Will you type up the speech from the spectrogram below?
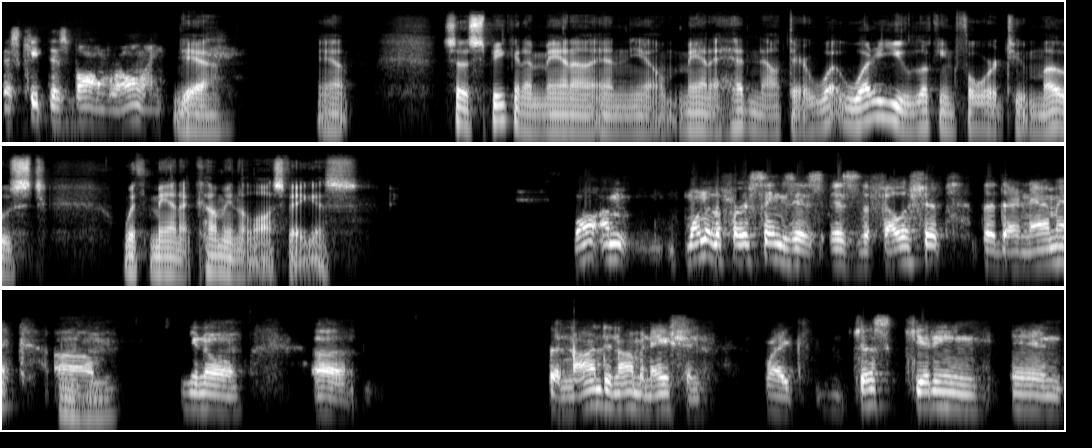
let's keep this ball rolling. Yeah. Yeah. So speaking of manna and you know manna heading out there, what what are you looking forward to most with manna coming to Las Vegas? Well, I'm one of the first things is is the fellowship, the dynamic. Um, you know, uh, the non-denomination, like just getting in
